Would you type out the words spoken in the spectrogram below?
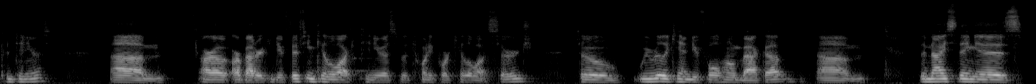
continuous. Um, our, our battery can do 15 kilowatt continuous with 24 kilowatt surge. So we really can do full home backup. Um, the nice thing is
